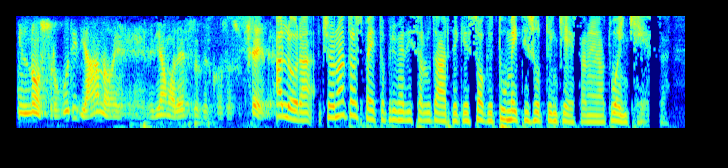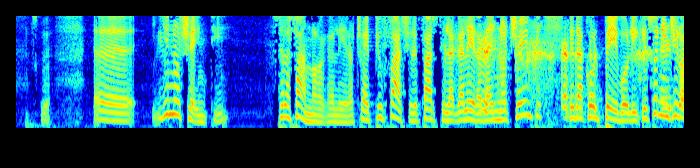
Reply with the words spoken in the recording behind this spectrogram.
il nostro quotidiano e vediamo adesso che cosa succede. Allora, c'è un altro aspetto prima di salutarti che so che tu metti sotto inchiesta nella tua inchiesta. Eh, gli innocenti se la fanno la galera, cioè è più facile farsi la galera da innocenti che da colpevoli che sono in giro.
